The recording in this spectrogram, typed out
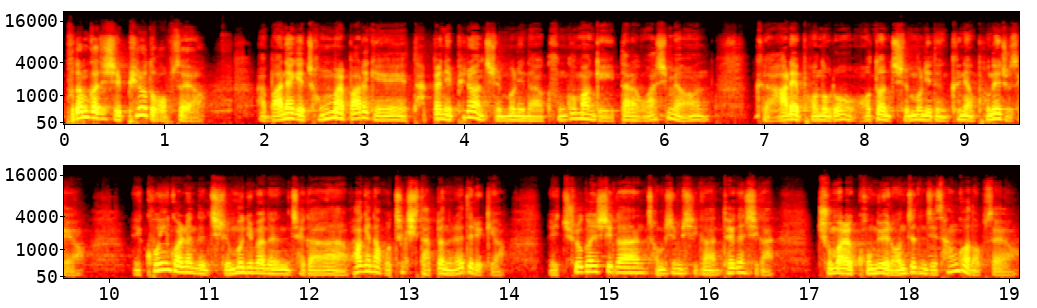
부담 가지실 필요도 없어요. 아, 만약에 정말 빠르게 답변이 필요한 질문이나 궁금한 게 있다라고 하시면 그 아래 번호로 어떤 질문이든 그냥 보내주세요. 이 코인 관련된 질문이면은 제가 확인하고 즉시 답변을 해드릴게요. 이 출근 시간, 점심 시간, 퇴근 시간, 주말 공휴일 언제든지 상관없어요.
